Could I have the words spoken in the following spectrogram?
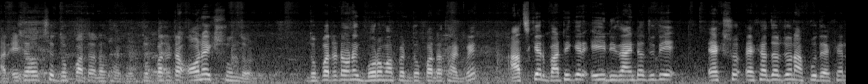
আর এটা হচ্ছে দোপাটাটা থাকবে। দোপাটাটা অনেক সুন্দর। দোপাটাটা অনেক বড় মাপের দোপাটা থাকবে। আজকের বাটিকের এই ডিজাইনটা যদি একশো, এক হাজার জন আপু দেখেন,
